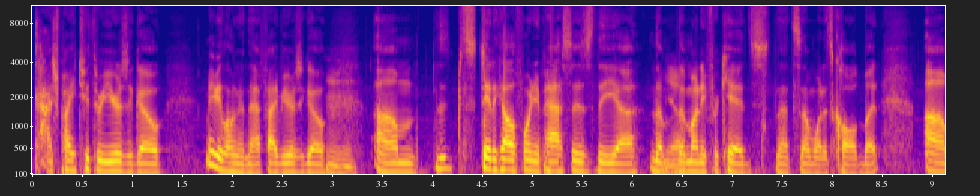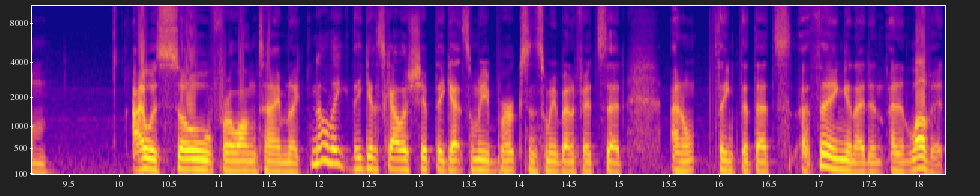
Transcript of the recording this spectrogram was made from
gosh probably two three years ago maybe longer than that five years ago Mm-hmm. um, the state of California passes the uh, the, Yep. the money for kids that's not what it's called but um, I was so for a long time like no they, they get a scholarship they get so many perks and so many benefits that I don't think that that's a thing and I didn't I didn't love it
